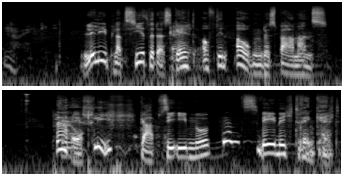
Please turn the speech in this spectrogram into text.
Nein. Lilly platzierte das Geld auf den Augen des Barmanns. Da er schlief, gab sie ihm nur ganz wenig Trinkgeld.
